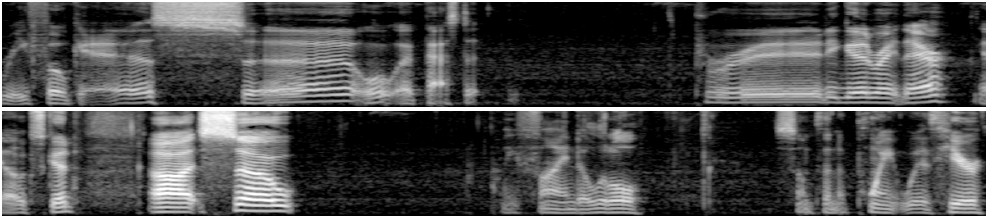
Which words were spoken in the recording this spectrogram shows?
refocus. Uh, oh, I passed it. Pretty good right there. Yeah, looks good. Uh, so let me find a little something to point with here.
